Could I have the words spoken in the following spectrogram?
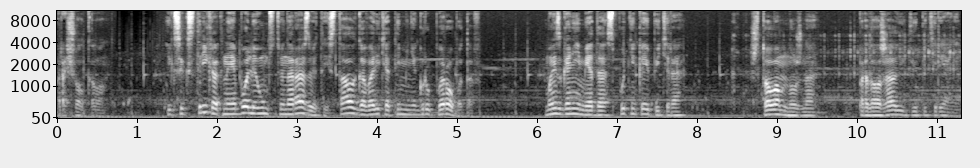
прощелкал он. XX3, как наиболее умственно развитый, стал говорить от имени группы роботов. «Мы из Ганимеда, спутника Юпитера. Что вам нужно?» – продолжал юпитерианин.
